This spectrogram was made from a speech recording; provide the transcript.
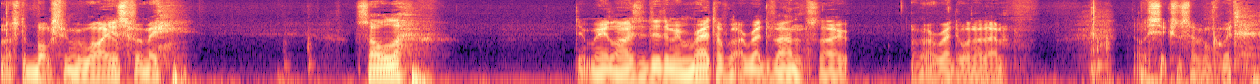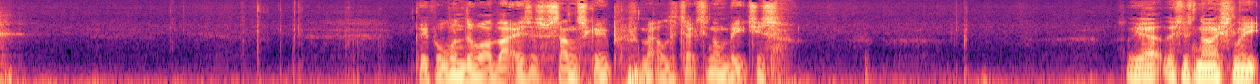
That's the box for my wires for me. Solar. Didn't realise they did them in red. I've got a red van, so I've got a red one of them. Only six or seven quid. People wonder what that is. It's a sand scoop for metal detecting on beaches. So yeah, this is nicely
